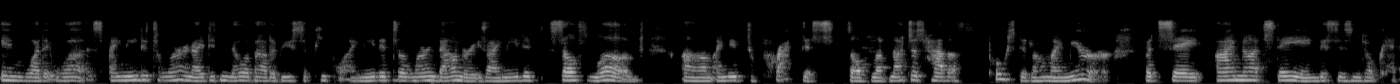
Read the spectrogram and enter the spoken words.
in what it was. I needed to learn. I didn't know about abusive people. I needed to learn boundaries. I needed self love. Um, I needed to practice self love, not just have a post it on my mirror, but say, I'm not staying. This isn't okay.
